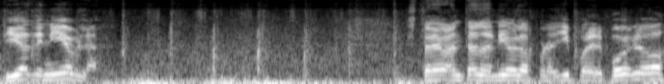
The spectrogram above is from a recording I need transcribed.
Día de niebla. Está levantando niebla por allí, por el pueblo.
